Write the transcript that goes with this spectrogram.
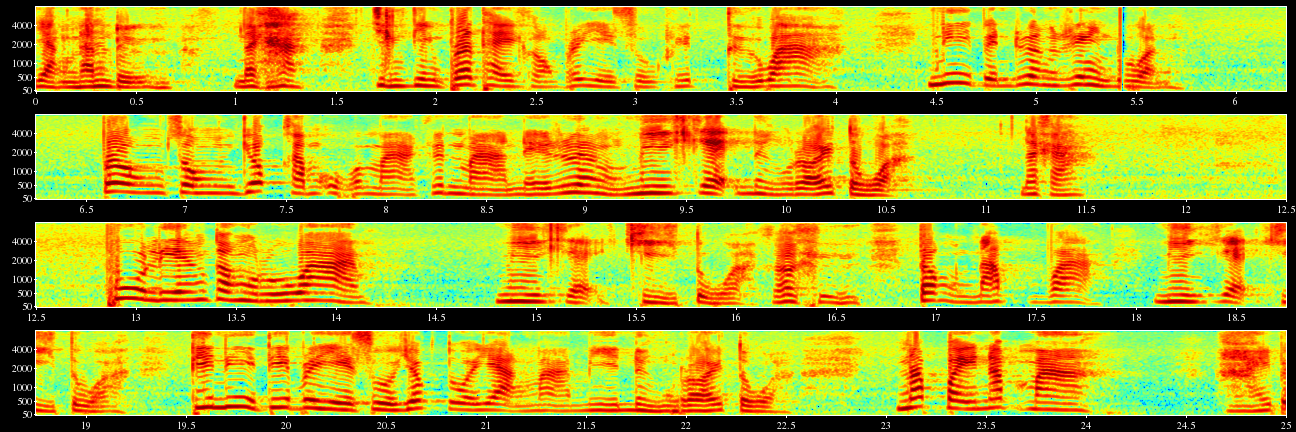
อย่างนั้นหรือนะคะ จริง ๆ พระทัยของพระเยซูคริสต์ถือว่า นี่เป็นเรื่องเร่งด่วนพระองค์ทรงยกคำอุปมาขึ้นมาในเรื่องมีแกะหนึ่งร้อยตัวนะคะ ผู้เลี้ยงต้องรู้ว่ามีแกะกี่ตัวก็คือต้องนับว่ามีแกะกี่ตัว ที่นี่ที่พระเยซูยกตัวอย่างมามีหนึ่งร้อยตัว นับไปนับมา หายไป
